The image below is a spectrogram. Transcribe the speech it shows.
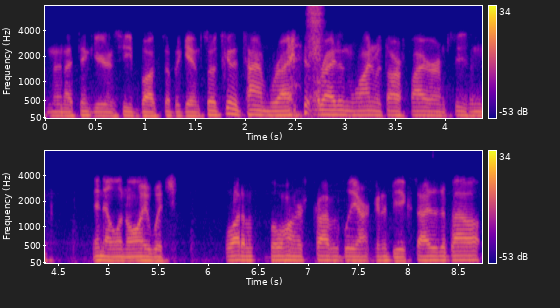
and then I think you're going to see bucks up again. So it's going to time right right in line with our firearm season in Illinois, which a lot of bow hunters probably aren't going to be excited about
